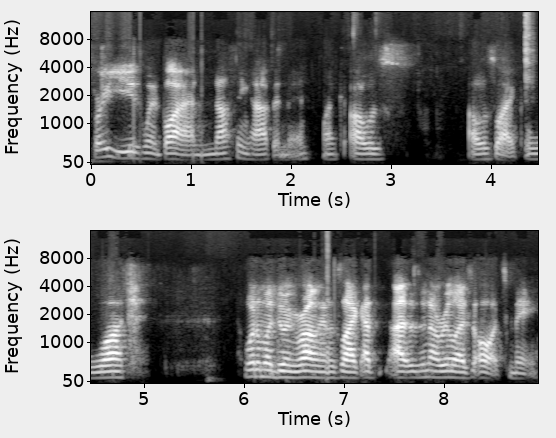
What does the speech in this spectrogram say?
three years went by, and nothing happened, man. Like I was, I was like, what? What am I doing wrong? And it was like, I, I, then I realized, oh, it's me.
